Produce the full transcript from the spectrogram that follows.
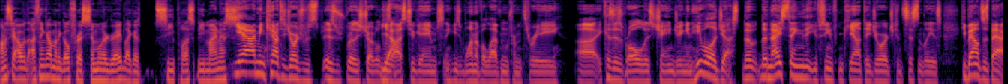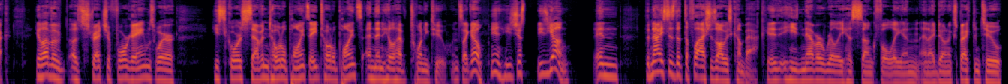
honestly, I, would, I think I'm going to go for a similar grade, like a C plus B minus. Yeah, I mean, Keyonte George was is really struggled his Yeah. last two games. I think he's one of eleven from three because his role is changing and he will adjust. the The nice thing that you've seen from Keyonte George consistently is he bounces back. He'll have a, a stretch of four games where he scores seven total points, eight total points, and then he'll have twenty two. And it's like, oh yeah, he's just he's young. And the nice is that the flashes always come back. He never really has sunk fully, and and I don't expect him to.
